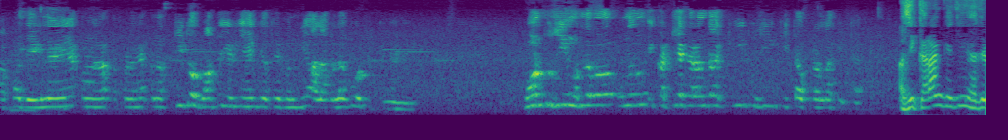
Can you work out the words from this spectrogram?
ਆਪਾਂ ਦੇਖ ਲਏ ਆ ਆਪਣੇ 29 ਤੋਂ ਵੱਧ ਜਿਹੜੀਆਂ ਹੈ ਜਥੇਬੰਦੀਆਂ ਅਲੱਗ-ਅਲੱਗ ਹੋ ਚੁੱਕੀਆਂ ਨੇ। ਹੁਣ ਤੁਸੀਂ ਮਤਲਬ ਉਹਨਾਂ ਨੂੰ ਇਕੱਠੇ ਕਰਨ ਦਾ ਕੀ ਤੁਸੀਂ ਕੀਤਾ ਉਪਰਾਲਾ ਕੀਤਾ? ਅਸੀਂ ਕਰਾਂਗੇ ਜੀ ਹਜੇ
